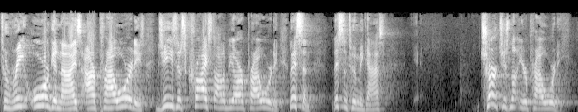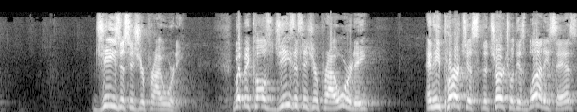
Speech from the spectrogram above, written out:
to reorganize our priorities. Jesus Christ ought to be our priority. Listen, listen to me, guys. Church is not your priority. Jesus is your priority. But because Jesus is your priority, and He purchased the church with His blood, He says,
